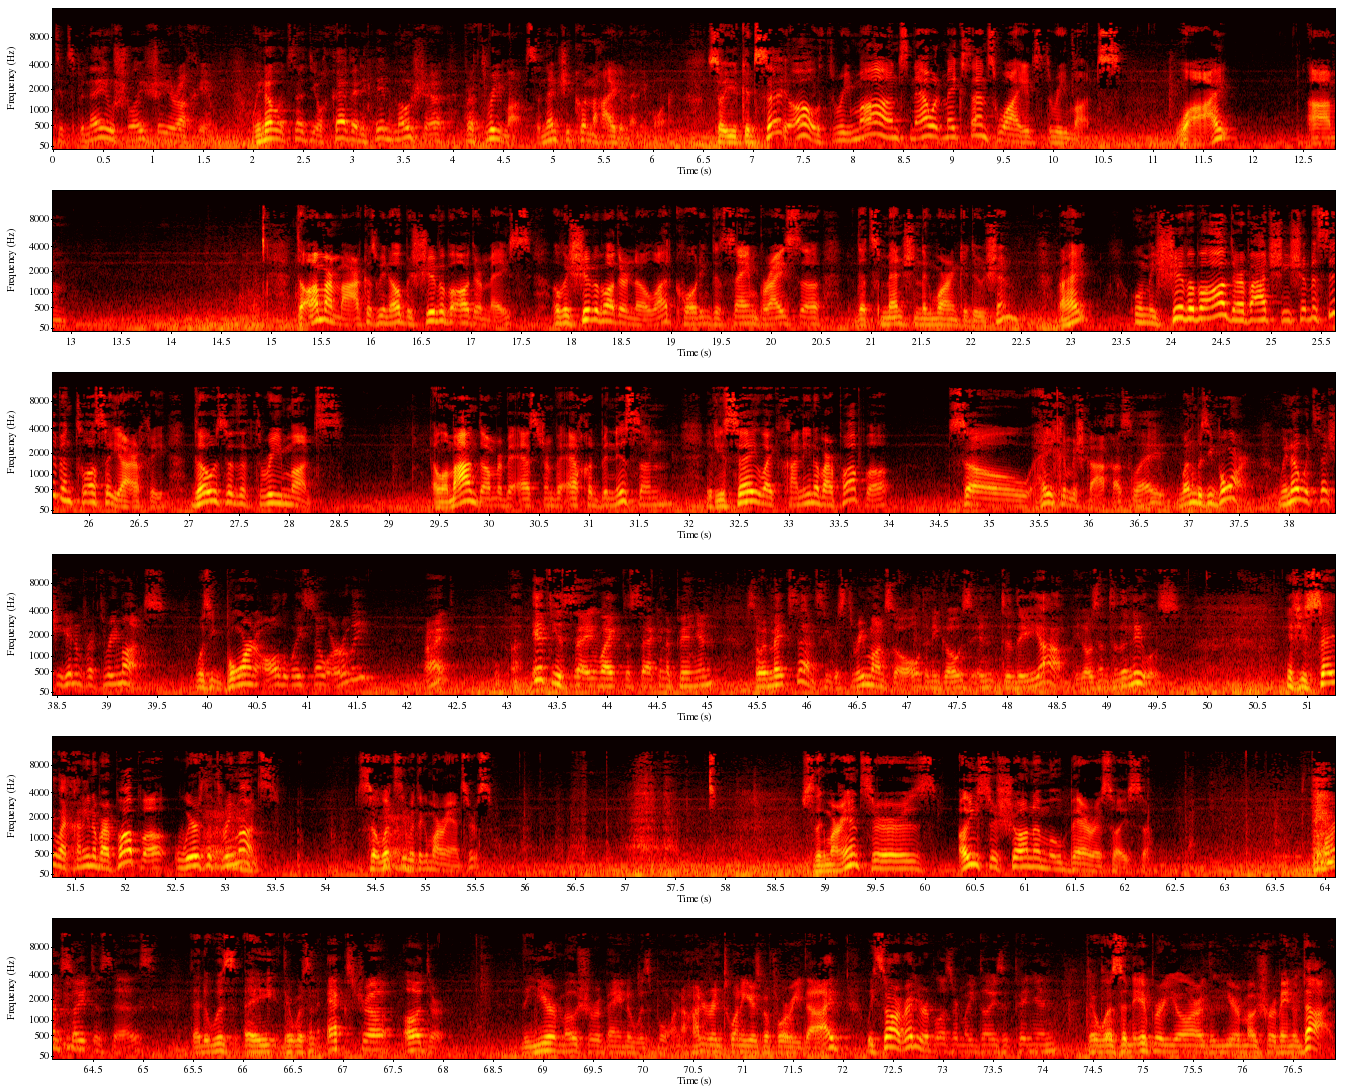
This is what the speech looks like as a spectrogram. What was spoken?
know it said Yocheved hid Moshe for three months, and then she couldn't hide him anymore. So you could say, oh, three months, now it makes sense why it's three months. Why? Um, the Amar Marcus, we know Beshiva Ba'adar Mace, or Beshiva Ba'adar Nolad, quoting the same brisa that's mentioned in the Gemara in Kedushin, right? Umishiva Ba'adar Ba'ad Shisha B'Sivin Tlosa. Those are the three months. If you say like Chanina Bar Papa, so when was he born? We know it says she hid him for three months. Was he born all the way so early? Right? If you say like the second opinion, so it makes sense. He was three months old and he goes into the Yam. He goes into the Nilus. If you say like Chanina Bar Papa, where's the three months? So let's see what the Gemara answers. So the Gemara answers, Oisa Shana Muberes Oisa. The Gemara Saita says that it was a, there was an extra odor the year Moshe Rabbeinu was born, 120 years before he died. We saw already Rabbi Lezer Moidai's opinion. There was an Iber Yor the year Moshe Rabbeinu died.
